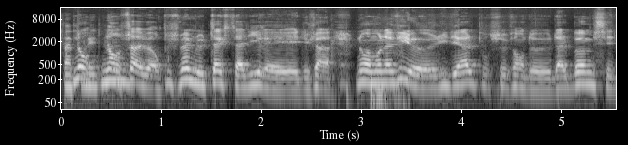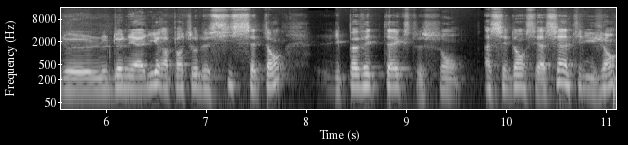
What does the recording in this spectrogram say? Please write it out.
Pas non, les... non, ça, en plus, même le texte à lire est, déjà. Non, à mon avis, euh, l'idéal pour ce genre d'album, c'est de le donner à lire à partir de 6-7 ans. Les pavés de texte sont assez dense et assez intelligent,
